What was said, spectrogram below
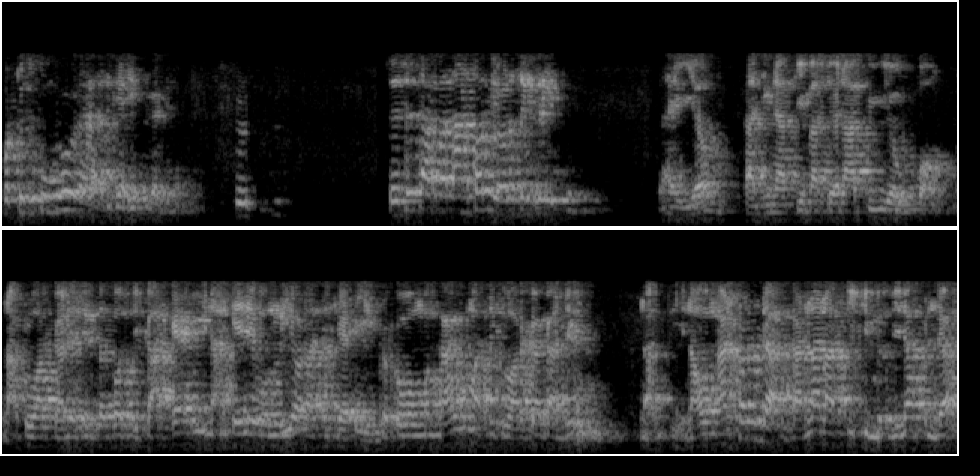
Pedus kuru lah tiga itu kan. Sesuatu dapat ansor ya orang tinggi. Nah iya, kanjeng Nabi masih Nabi ya wong. Nak keluarganya sing teko dikakei, nak kene wong liya ora dikakei. Mergo wong Mekah masih keluarga kanjeng Nabi. Nah wong ansor enggak, karena Nabi di Madinah pendak.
